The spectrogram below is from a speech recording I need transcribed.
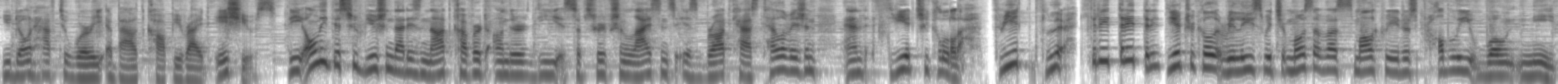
you don't have to worry about copyright issues. The only distribution that is not covered under the subscription license is broadcast television and theatrical theatrical release which most of us small creators probably won't need.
